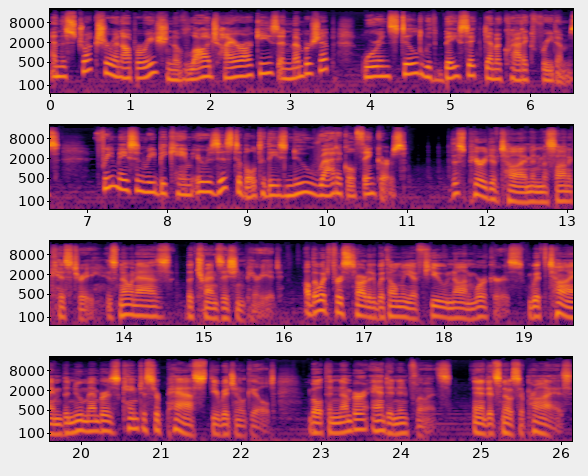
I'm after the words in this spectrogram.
and the structure and operation of lodge hierarchies and membership were instilled with basic democratic freedoms. Freemasonry became irresistible to these new radical thinkers. This period of time in Masonic history is known as the Transition Period. Although it first started with only a few non workers, with time the new members came to surpass the original guild, both in number and in influence. And it's no surprise,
